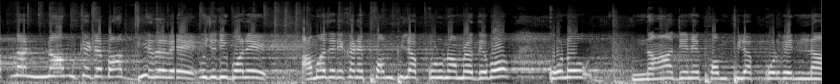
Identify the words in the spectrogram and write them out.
আপনার নাম কেটে বাদ দিয়ে দেবে। যদি বলে, আমাদের এখানে ফর্ম ফিল করুন, আমরা দেব। কোনো না জেনে ফর্ম ফিল করবেন না।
